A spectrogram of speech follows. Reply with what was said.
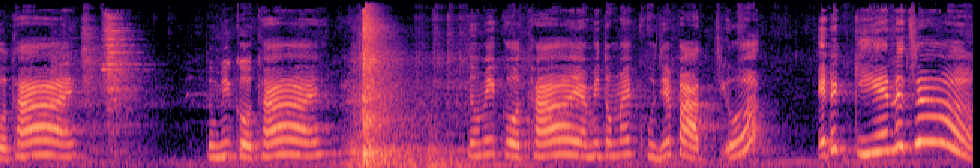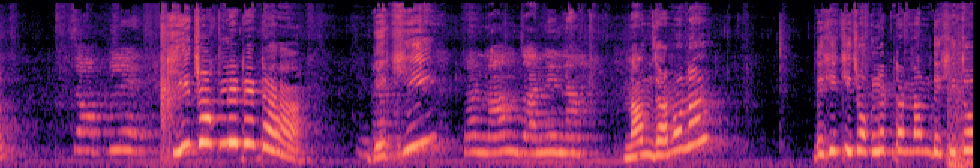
কোথায়? তুমি কোথায়? তুমি কোথায়? আমি তোমায় খুঁজে পাচ্ছি। ও! এটা কি এনেছো? চকলেট। কি চকলেট এটা? দেখি। নাম জানি না। নাম জানো না? দেখি কি চকলেটটার নাম দেখি তো।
